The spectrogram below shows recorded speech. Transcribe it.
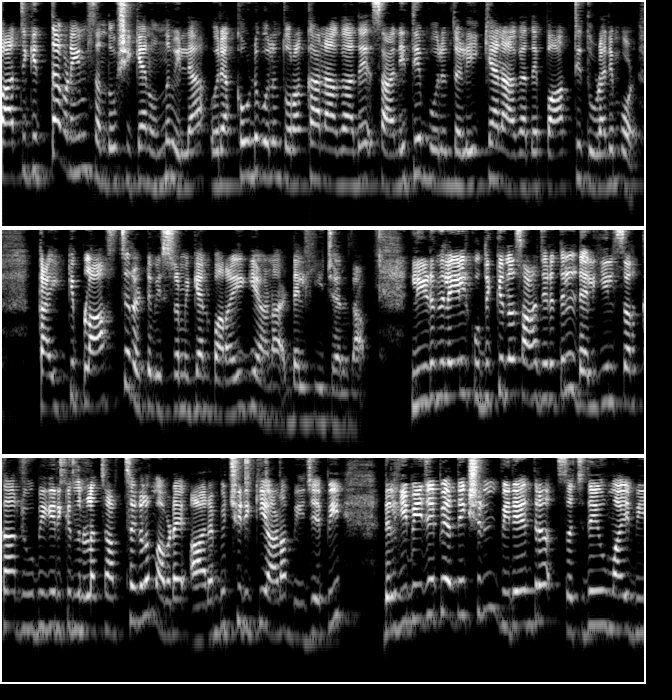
പാർട്ടിക്ക് ഇത്തവണയും സന്തോഷിക്കാൻ ഒന്നുമില്ല. ഒരു അക്കൗണ്ട് പോലും തുറക്കാനാകാതെ സാന്നിധ്യം പോലും തെളിയിക്കാനാകാതെ പാർട്ടി തുടരുമ്പോൾ കൈക്ക് പ്ലാസ്റ്റർ ഇട്ട് വിശ്രമിക്കാൻ പറയുകയാണ് ഡൽഹി ജനത. ലീഡ് നിലയിൽ കുതിക്കുന്ന സാഹചര്യത്തിൽ ഡൽഹിയിൽ സർക്കാർ രൂപീകരിക്കുന്നതിനുള്ള ചർച്ചകളും അവിടെ ആരംഭിച്ചിരിക്കുകയാണ് ബി ഡൽഹി ബി അധ്യക്ഷൻ വീരേന്ദ്ര സച്ദേവുമായി ബി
